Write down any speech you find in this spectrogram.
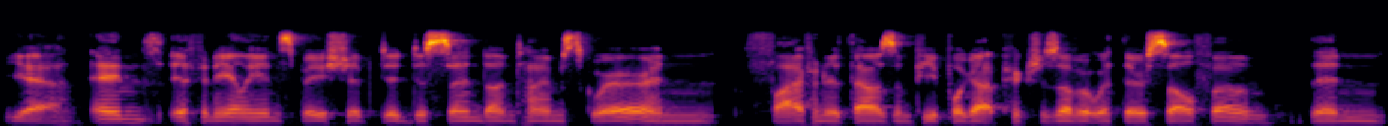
yeah. And if an alien spaceship did descend on times square and 500000 people got pictures of it with their cell phone then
